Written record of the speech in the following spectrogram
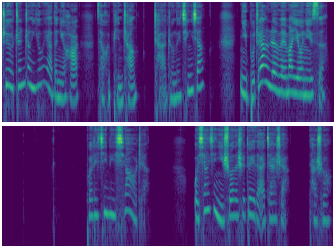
只有真正优雅的女孩才会品尝茶中的清香。你不这样认为吗，尤尼斯？”玻璃尽力笑着：“我相信你说的是对的，阿加莎。”他说：“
